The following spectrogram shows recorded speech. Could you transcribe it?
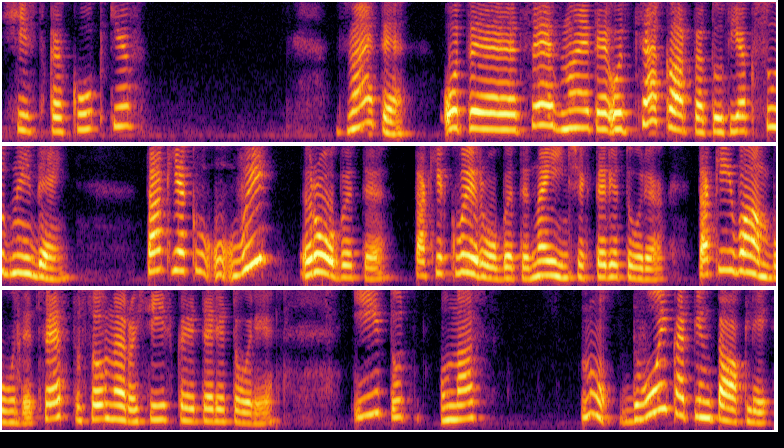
шістка кубків. Знаєте, от е, це, знаєте, от ця карта тут як судний день. Так як ви робите, так як ви робите на інших територіях, так і вам буде. Це стосовно російської території. І тут у нас ну, двойка пентаклей.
